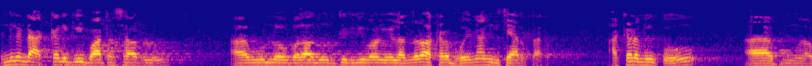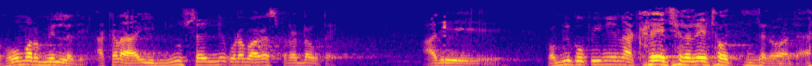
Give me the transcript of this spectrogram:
ఎందుకంటే అక్కడికి బాటసారులు ఆ ఊళ్ళో బలాదూరు తిరిగి వాళ్ళు వీళ్ళందరూ అక్కడ భోజనానికి చేరతారు. అక్కడ మీకు రూమర్ మిల్ అది. అక్కడ ఈ న్యూస్ అన్నీ కూడా బాగా స్ప్రెడ్ అవుతాయి. అది పబ్లిక్ ఒపీనియన్ అక్కడే జనరేట్ అవుతుంది అనమాట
